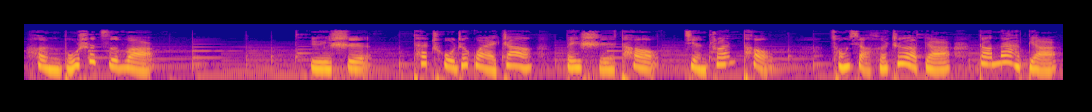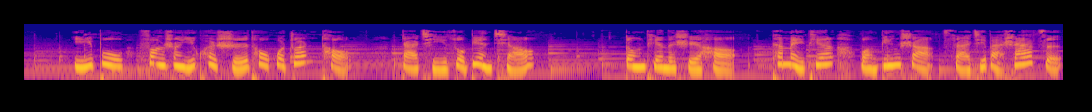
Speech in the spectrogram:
很不是滋味儿。于是，他杵着拐杖背石头。捡砖头，从小河这边到那边，一步放上一块石头或砖头，搭起一座便桥。冬天的时候，他每天往冰上撒几把沙子，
